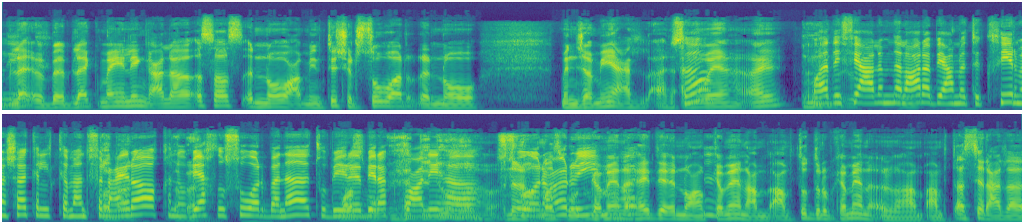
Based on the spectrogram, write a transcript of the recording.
بلا- بلا- blackmailing على قصص إنه عم ينتشر صور إنه من جميع ال- الأنواع. اي وهذه في عالمنا العربي عملت كثير مشاكل كمان في طبعاً، العراق إنه. بياخذوا صور بنات وبيركبوا عليها بيهددوها. صور نعم، عري كمان هيدي إنه عم كمان عم عم تضرب كمان عم, عم تأثر على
